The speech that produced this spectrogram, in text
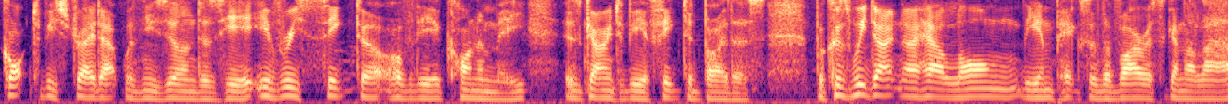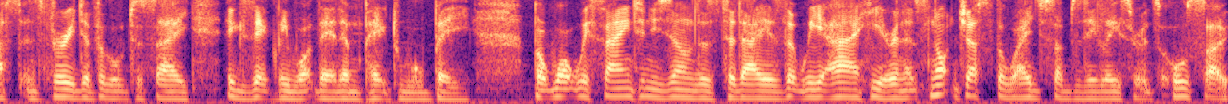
got to be straight up with New Zealanders here. Every sector of the economy is going to be affected by this. Because we don't know how long the impacts of the virus are going to last, it's very difficult to say exactly what that impact will be. But what we're saying to New Zealanders today is that we are here, and it's not just the wage subsidy, Lisa, it's also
